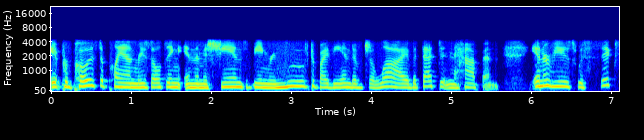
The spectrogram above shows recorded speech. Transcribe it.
It proposed a plan resulting in the machines being removed by the end of July, but that didn't happen. Interviews with six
